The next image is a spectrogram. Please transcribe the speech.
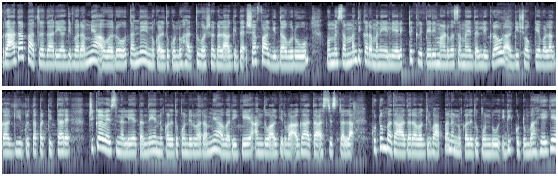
ರಾಧಾ ಪಾತ್ರಧಾರಿಯಾಗಿರುವ ರಮ್ಯಾ ಅವರು ತಂದೆಯನ್ನು ಕಳೆದುಕೊಂಡು ಹತ್ತು ವರ್ಷಗಳಾಗಿದೆ. ಶೆಫ್ ಆಗಿದ್ದ ಅವರು ಒಮ್ಮೆ ಸಂಬಂಧಿಕರ ಮನೆಯಲ್ಲಿ ಎಲೆಕ್ಟ್ರಿಕ್ ರಿಪೇರಿ ಮಾಡುವ ಸಮಯದಲ್ಲಿ ಗ್ರೌಡ್ ಆಗಿ ಶಾಕ್ಗೆ ಒಳಗಾಗಿ ಮೃತಪಟ್ಟಿದ್ದಾರೆ. ಚಿಕ್ಕ ವಯಸ್ಸಿನಲ್ಲಿಯೇ ತಂದೆಯನ್ನು ಕಳೆದುಕೊಂಡಿರುವ ರಮ್ಯಾ ಅವರಿಗೆ ಅಂದು ಆಗಿರುವ ಆಘಾತ ಅಷ್ಟಿಷ್ಟಲ್ಲ. ಕುಟುಂಬದ ಆಧಾರವಾಗಿರುವ ಅಪ್ಪನನ್ನು ಕಳೆದುಕೊಂಡು ಇಡೀ ಕುಟುಂಬ ಹೇಗೆ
